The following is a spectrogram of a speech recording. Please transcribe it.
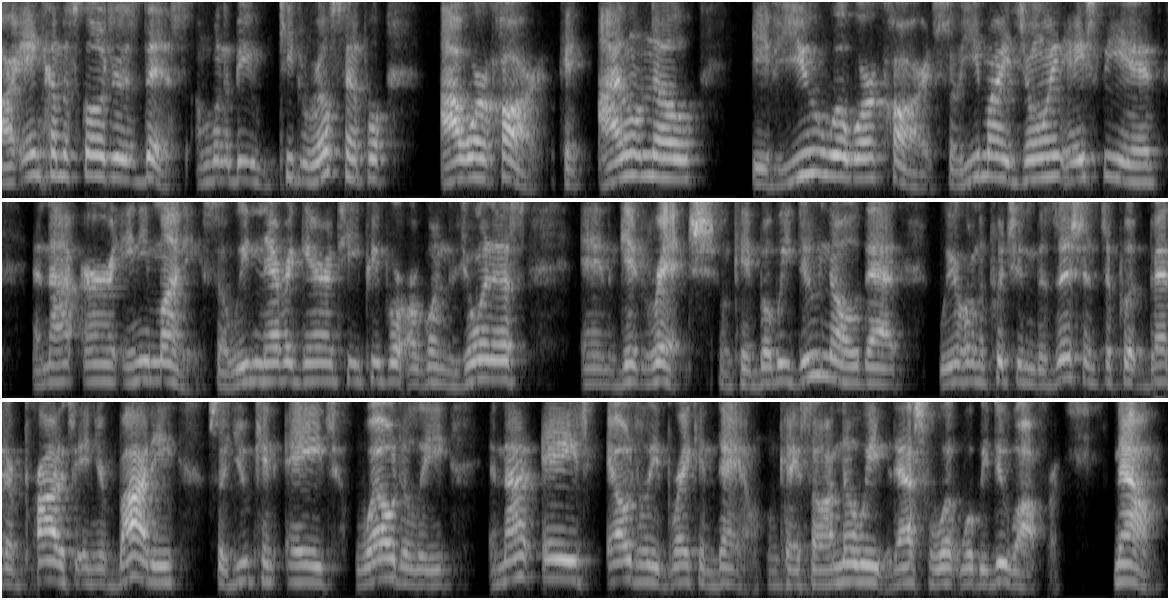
Our income disclosure is this. I'm going to be keep it real simple. I work hard. Okay. I don't know if you will work hard. So you might join HBN and not earn any money. So we never guarantee people are going to join us and get rich. Okay. But we do know that we are going to put you in a position to put better products in your body so you can age weldily and not age elderly breaking down. Okay. So I know we that's what, what we do offer. Now,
